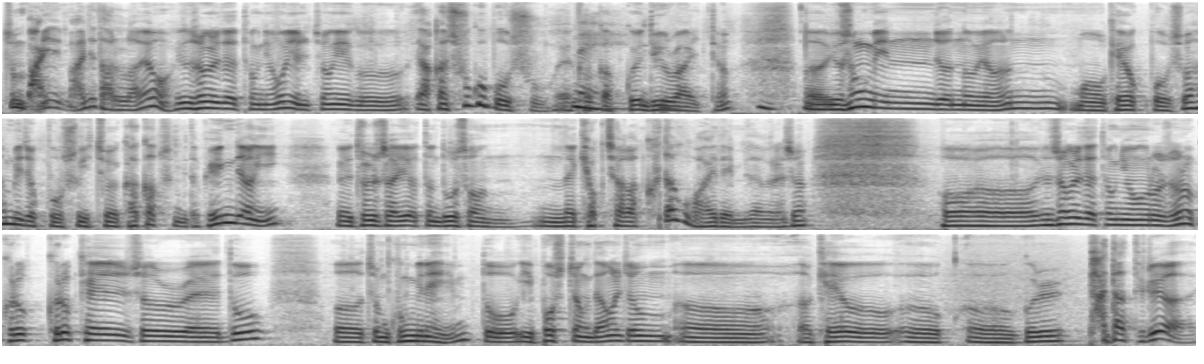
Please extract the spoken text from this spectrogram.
좀 많이 많이 달라요. 윤석열 대통령은 일종의 그 약간 수구 보수에 네. 가깝고요, 뉴라이트. 어, 유승민 전 의원은 뭐 개혁 보수, 합리적 보수 이쪽에 가깝습니다. 굉장히 둘 사이 어떤 노선의 격차가 크다고 봐야 됩니다. 그래서 어, 윤석열 대통령으로서는 그렇, 그렇게 해서라도 어, 좀 국민의힘 또 이 보수 정당을 좀 어, 어, 개혁을 받아들여야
